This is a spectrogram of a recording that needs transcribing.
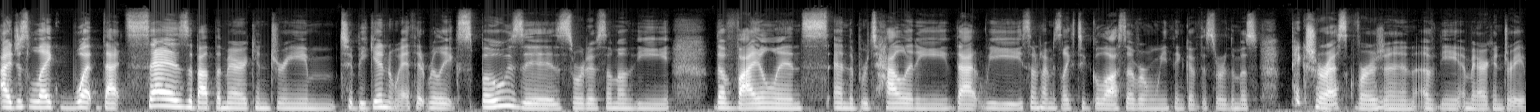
I just like what that says about the American dream to begin with. It really exposes sort of some of the the violence and the brutality that we sometimes like to gloss over when we think of the sort of the most picturesque version of the American dream.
